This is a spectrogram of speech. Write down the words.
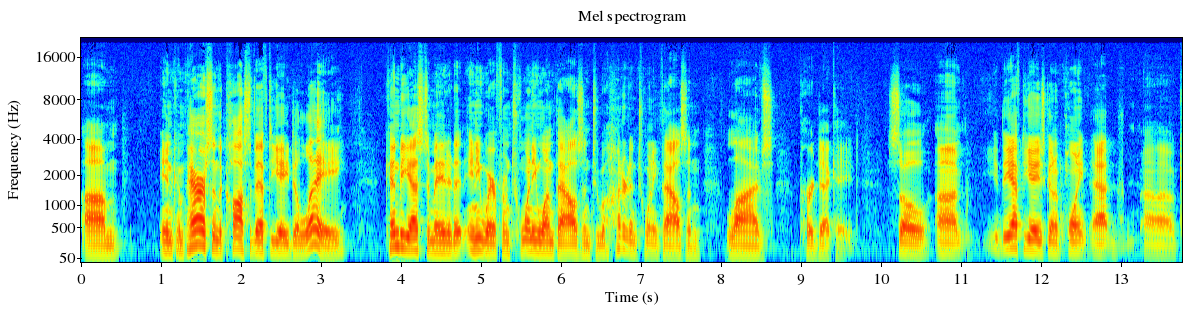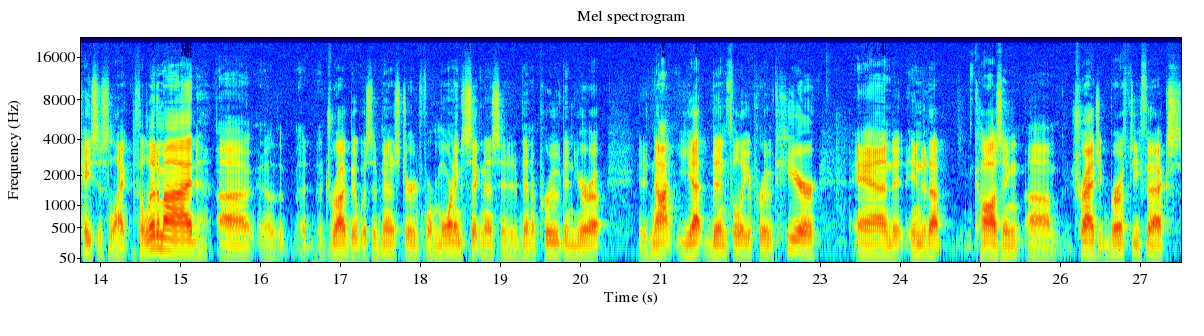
Um, in comparison, the cost of FDA delay can be estimated at anywhere from 21,000 to 120,000 lives per decade. So um, the FDA is going to point at uh, cases like thalidomide, uh, you know, the, a, a, drug that was administered for morning sickness. It had been approved in Europe. It had not yet been fully approved here, and it ended up causing um, tragic birth defects.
